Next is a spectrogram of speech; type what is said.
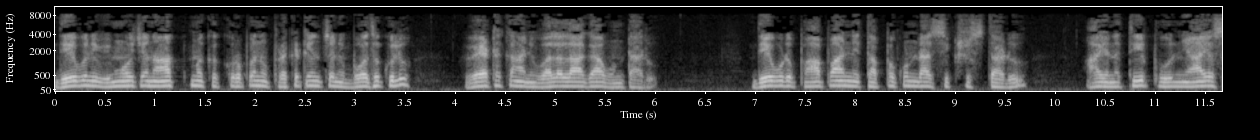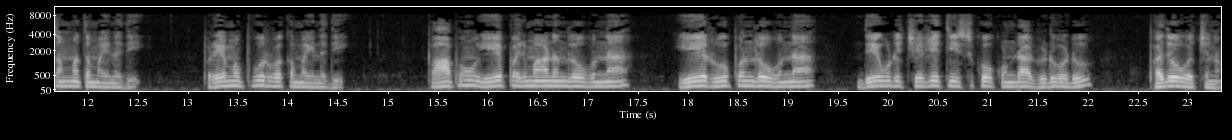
దేవుని విమోచనాత్మక కృపను ప్రకటించని బోధకులు వేటకాని వలలాగా ఉంటారు. దేవుడు పాపాన్ని తప్పకుండా శిక్షిస్తాడు. ఆయన తీర్పు న్యాయసమ్మతమైనది ప్రేమపూర్వకమైనది. పాపం ఏ పరిమాణంలో ఉన్నా ఏ రూపంలో ఉన్నా దేవుడు చర్య తీసుకోకుండా విడువడు. పదో వచనం.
